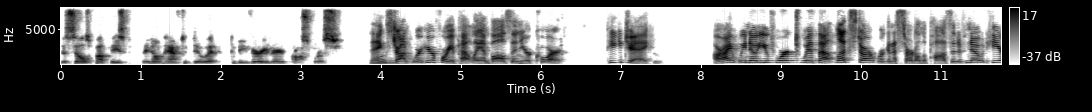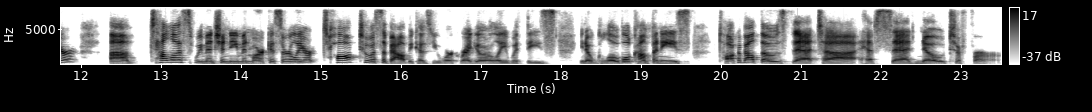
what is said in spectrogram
that sells puppies. They don't have to do it to be very, very prosperous. Thanks, mm-hmm. John. We're here for you, Petland. Balls in your court. PJ. All right. We know you've worked with, uh, let's start. We're going to start on the positive note here. Um, tell us, we mentioned Neiman Marcus earlier. Talk to us about, because you work regularly with these, you know, global companies. Talk about those that uh, have said no to fur.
